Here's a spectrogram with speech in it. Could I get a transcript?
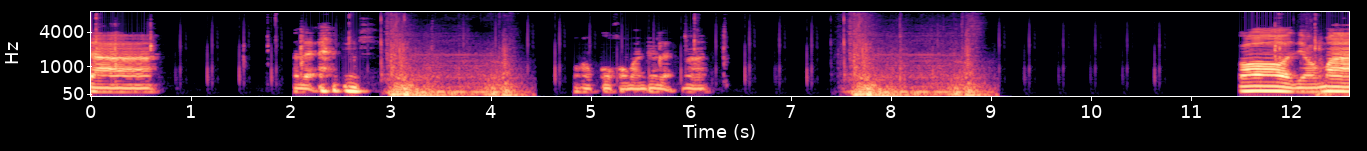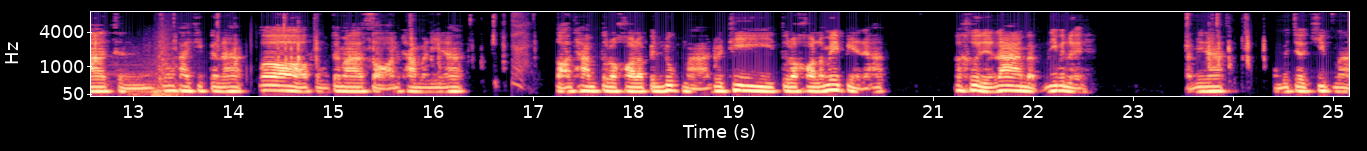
จะนั่นแหละอืมความโกของมันด้วยแหละมาก็เดี๋ยวมาถึงช่วงท้ายคลิปกันนะฮะ ก็ผมจะมาสอนทำอันนี้นะฮะ สอนทำตัวละครเราเป็นลูกหมา โดยที่ตัวละครเราไม่เปลี่ยนนะฮะ ก็คือเดนร่างแบบนี้ไปเลย แบบนี้นะฮะ ผมไปเจอคลิปมา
